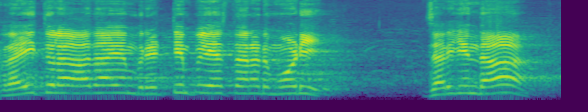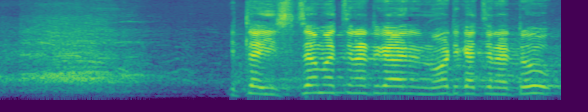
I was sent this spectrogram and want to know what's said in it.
రైతుల ఆదాయం రెట్టింపు చేస్తానడు మోడీ. జరిగిందా? ఇట్లా ఇష్టం వచ్చినట్టుగా ఆయన నోటికి వచ్చినట్టు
